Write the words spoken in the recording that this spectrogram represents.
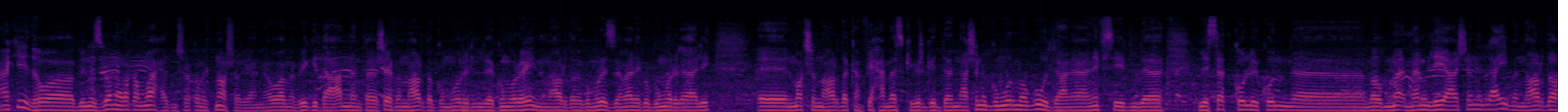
أكيد هو بالنسبة لنا رقم واحد مش رقم 12 يعني. هو ما بيجي دعمنا أنت شايف النهارده جمهور الجمهورين النهارده جمهور الزمالك وجمهور الأهلي. الماتش النهارده كان فيه حماس كبير جدا. عشان الجمهور موجود. يعني نفسي الاستاد كله يكون مملي عشان اللعيبة. النهارده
